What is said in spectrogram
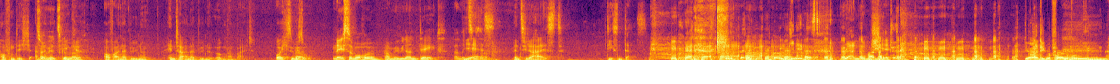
hoffentlich an so einer Theke, gemacht. auf einer Bühne, hinter einer Bühne irgendwann bald. Euch sowieso. Ja. Nächste Woche haben wir wieder ein Date. Alle yes, wenn es wieder heißt dies und das. Jedes. Random Shit. Die heutige Folge wurde Ihnen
